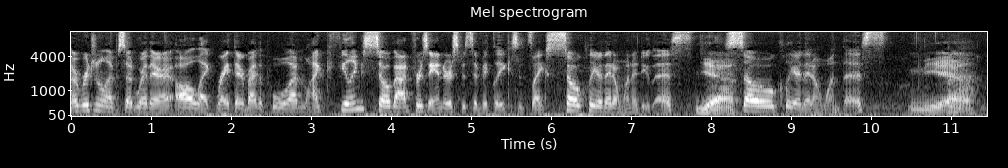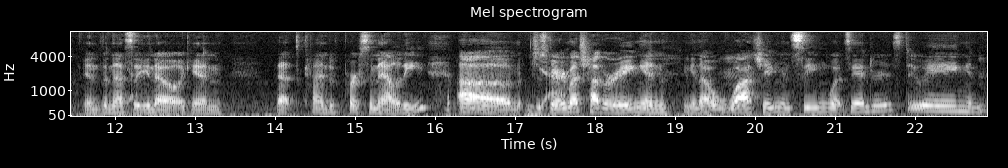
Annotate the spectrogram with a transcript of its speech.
original episode where they're all like right there by the pool. I'm like feeling so bad for Xander specifically because it's like so clear they don't want to do this. Yeah. So clear they don't want this. Yeah. And Vanessa, Yeah. you know, again, that kind of personality. Um, just Yeah. very much hovering and, you know, Mhm. watching and seeing what Xander is doing and,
